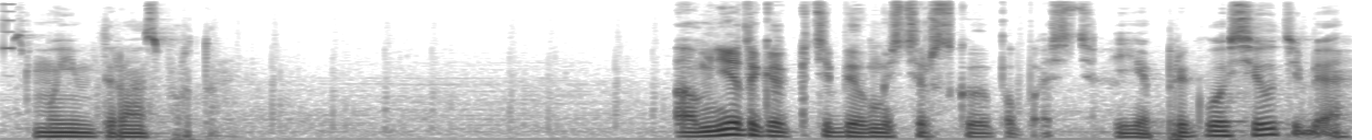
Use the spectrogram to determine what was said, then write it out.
С моим транспортом. А мне-то как к тебе в мастерскую попасть? Я пригласил тебя.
